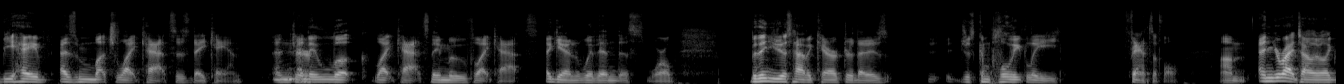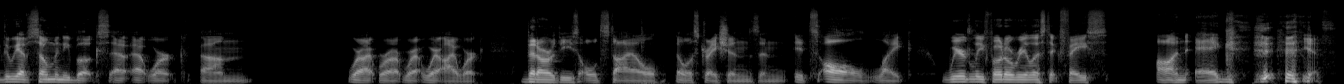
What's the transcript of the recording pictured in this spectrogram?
behave as much like cats as they can, and Sure. and they look like cats, they move like cats. Again, within this world, but then you just have a character that is just completely fanciful. Um, and you're right, Tyler. Like we have so many books at, at work, um, where I where, where where I work, that are these old style illustrations, and it's all like weirdly photorealistic face on egg. Yes.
